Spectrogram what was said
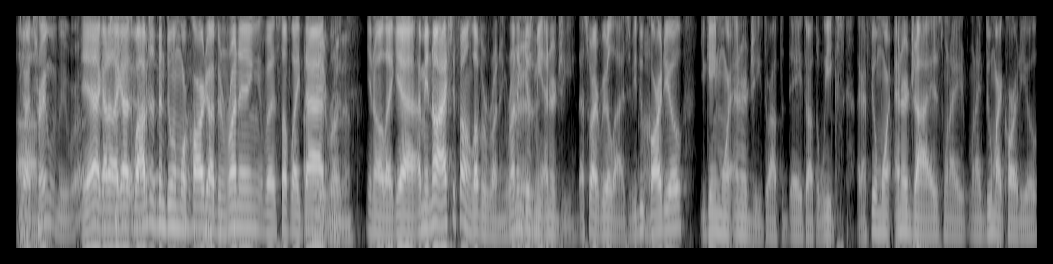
gotta Um, train with me, bro. Yeah, I got. I got. Well, I've just been doing more cardio. I've been running, but stuff like that. hate but, running. You know, like yeah. I mean, no, I actually fell in love with running. Running gives me energy. That's what I realized. If you do cardio, you gain more energy throughout the day, throughout the weeks. Like I feel more energized when I when I do my cardio.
